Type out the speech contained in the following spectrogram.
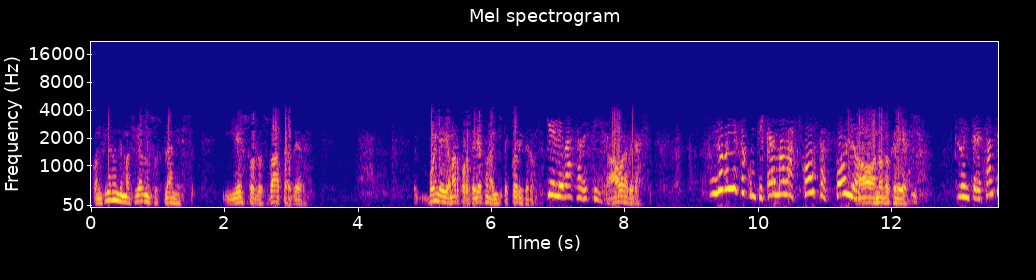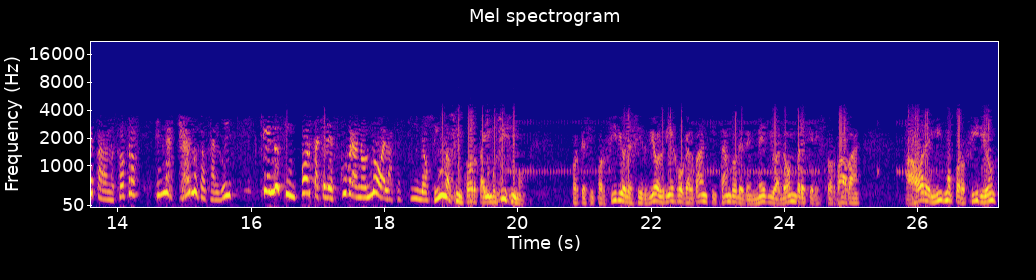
Confiaron demasiado en sus planes y eso los va a perder. Voy a llamar por teléfono al inspector Iberol. ¿Qué le vas a decir? Ahora verás. No vayas a complicar malas cosas, Polo. No, no lo creas. Lo interesante para nosotros es marcharnos a San Luis. ¿Qué nos importa que descubran o no al asesino? Sí nos importa y muchísimo. Porque si Porfirio le sirvió al viejo Galván quitándole de en medio al hombre que le estorbaba, ahora el mismo Porfirio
